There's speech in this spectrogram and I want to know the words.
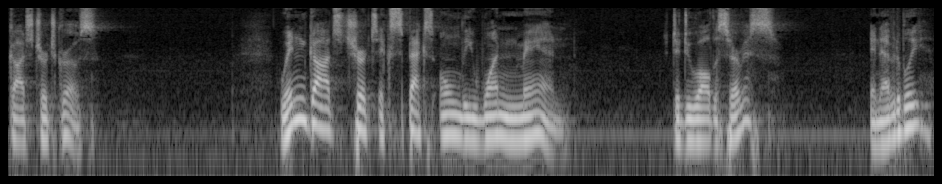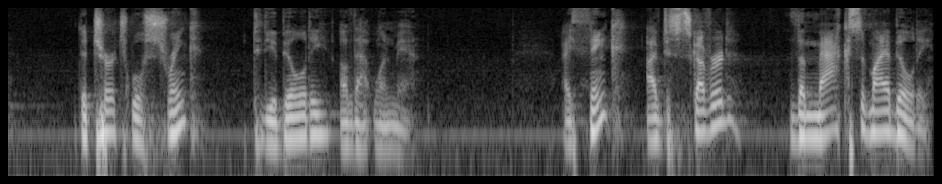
God's church grows. When God's church expects only one man to do all the service, inevitably, the church will shrink to the ability of that one man. I think I've discovered the max of my ability.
